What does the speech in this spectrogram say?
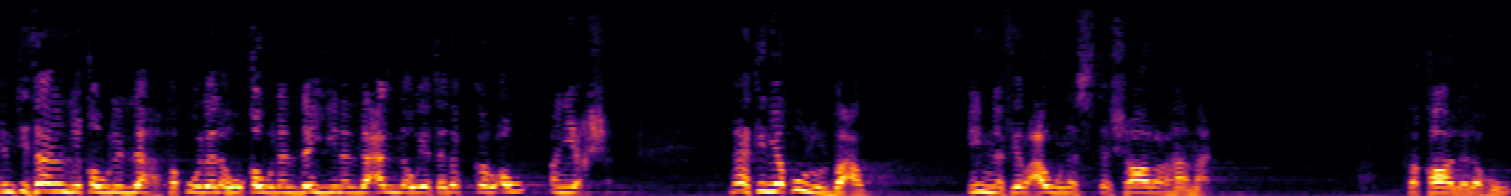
امتثالا لقول الله فقول له قولا لينا لعله يتذكر أو أن يخشى. لكن يقول البعض إن فرعون استشار هامان فقال له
